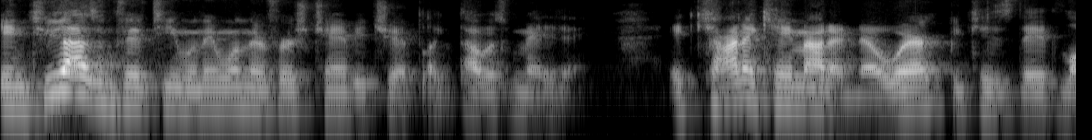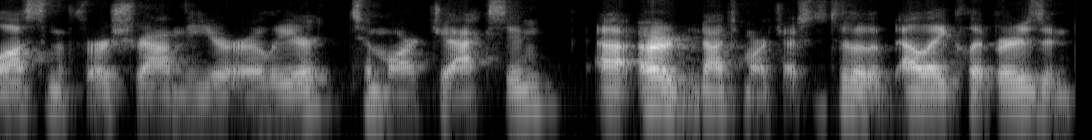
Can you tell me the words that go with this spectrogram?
in 2015 when they won their first championship, like that was amazing. It kind of came out of nowhere because they'd lost in the first round the year earlier to Mark Jackson, uh, or not to Mark Jackson, to the LA Clippers. And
